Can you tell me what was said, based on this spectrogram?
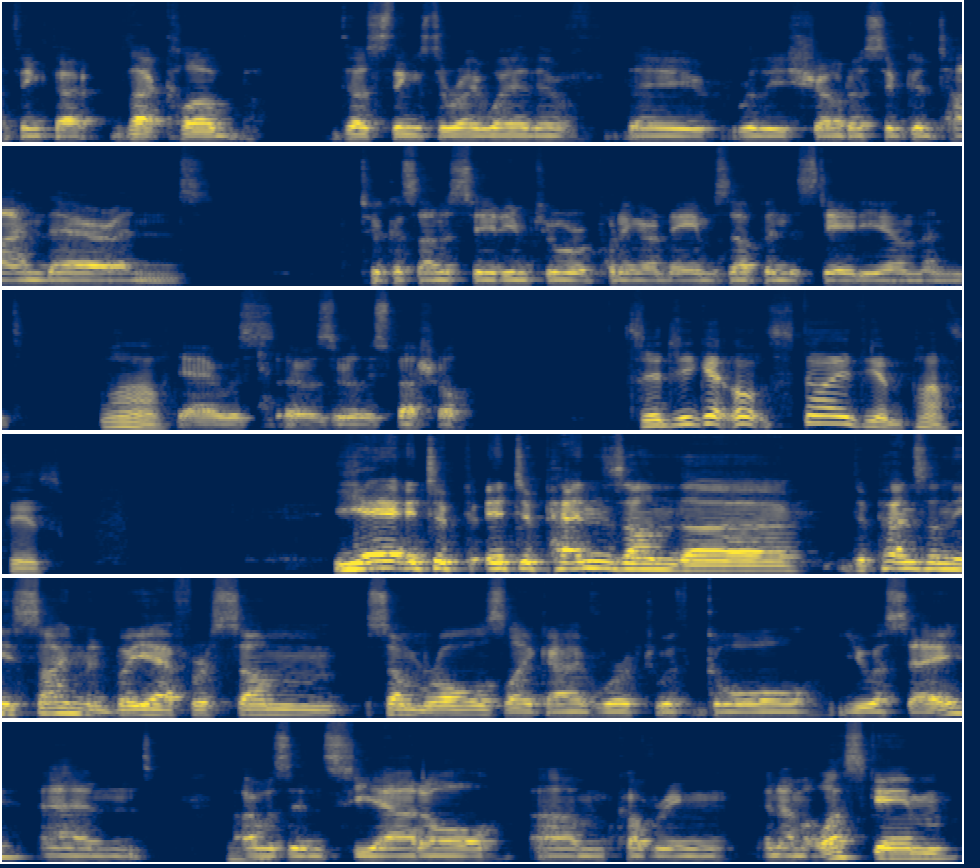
I think that that club does things the right way. They've they really showed us a good time there and took us on a stadium tour, putting our names up in the stadium, and Wow. yeah, it was it was really special. So did you get lots of stadium passes? Yeah, it de- it depends on the depends on the assignment, but yeah, for some some roles, like I've worked with Goal USA, and I was in Seattle um, covering an MLS game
